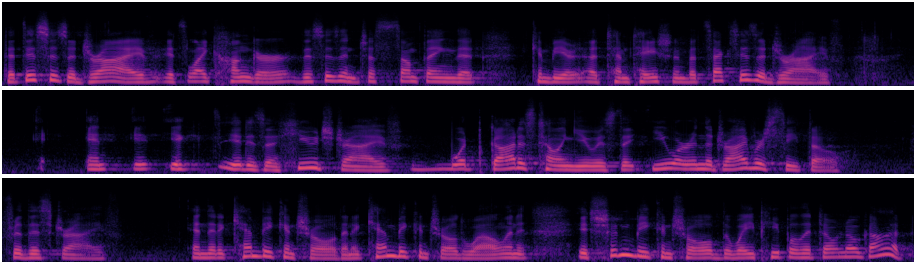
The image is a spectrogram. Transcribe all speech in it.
that this is a drive. It's like hunger. This isn't just something that can be a, a temptation, but sex is a drive. And it, it, it is a huge drive. What God is telling you is that you are in the driver's seat, though, for this drive. And that it can be controlled, and it can be controlled well, and it, it shouldn't be controlled the way people that don't know God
